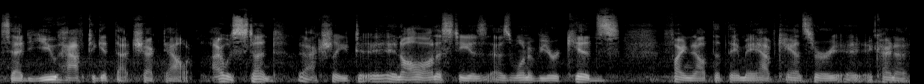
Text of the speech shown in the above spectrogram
said, You have to get that checked out. I was stunned, actually, to, in all honesty, as, as one of your kids finding out that they may have cancer. It, it kind of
